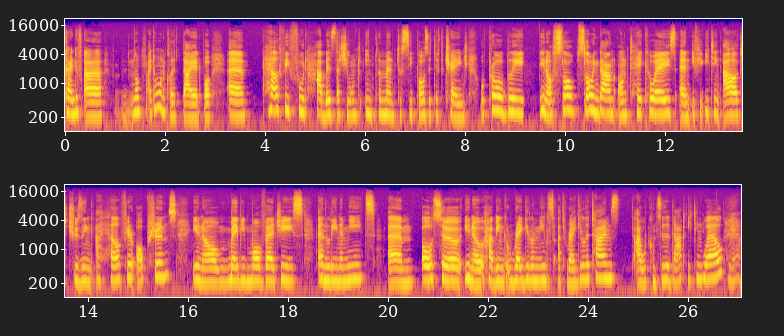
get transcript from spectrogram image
kind of uh not I don't want to call it diet, but um healthy food habits that you want to implement to see positive change would probably you know slow slowing down on takeaways and if you're eating out choosing a healthier options you know maybe more veggies and leaner meats um also you know having regular meals at regular times i would consider that eating well Yeah.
